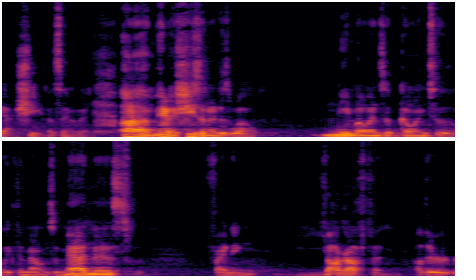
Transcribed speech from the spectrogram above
Yeah, she. That's the name of it. Um, anyway, she's in it as well. Nemo ends up going to like the mountains of madness, finding Yuggoth and other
